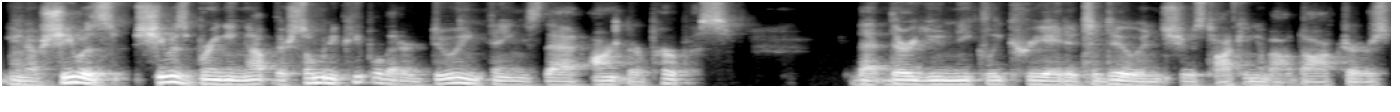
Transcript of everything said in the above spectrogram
you know, she was she was bringing up there's so many people that are doing things that aren't their purpose that they're uniquely created to do. And she was talking about doctors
